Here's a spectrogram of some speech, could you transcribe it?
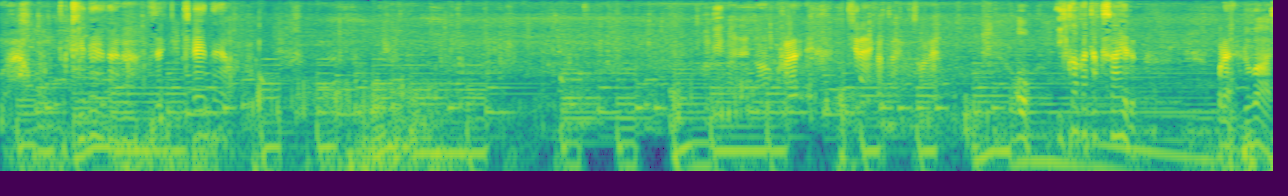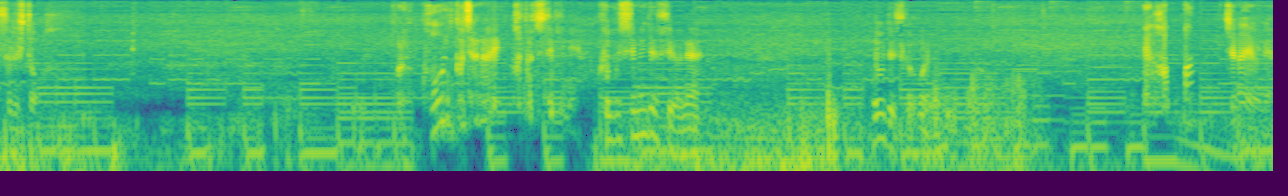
うわほんと綺麗だな。絶景だよ。海がねどのくらい綺麗かというとね。おイカがたくさんいる。これルアーする人。これコウイカじゃない？形的に。くぶしみですよね。どうですかこれ？え葉っぱ？じゃないよね。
